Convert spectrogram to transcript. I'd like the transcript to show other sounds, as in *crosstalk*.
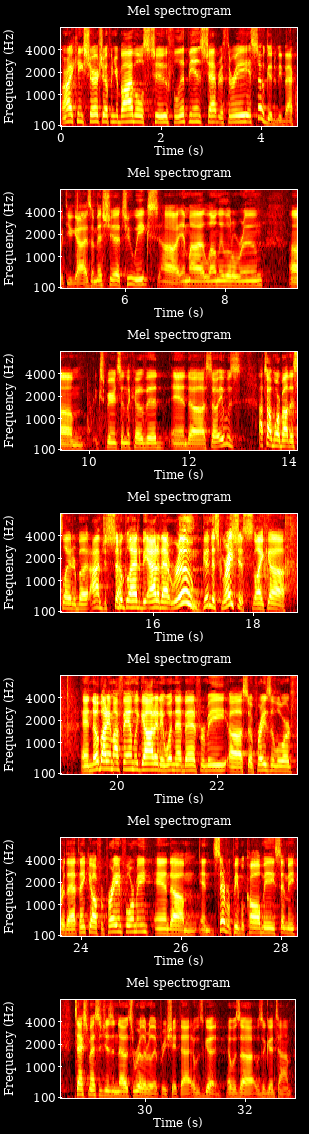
All right, King's Church, open your Bibles to Philippians chapter 3. It's so good to be back with you guys. I missed you two weeks uh, in my lonely little room, um, experiencing the COVID. And uh, so it was, I'll talk more about this later, but I'm just so *laughs* glad to be out of that room. Goodness gracious. Like, uh, and nobody in my family got it. It wasn't that bad for me. Uh, so praise the Lord for that. Thank y'all for praying for me. And, um, and several people called me, sent me text messages and notes. Really, really appreciate that. It was good. It was, uh, it was a good time.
